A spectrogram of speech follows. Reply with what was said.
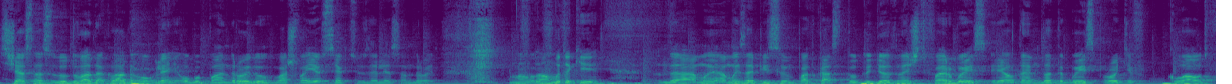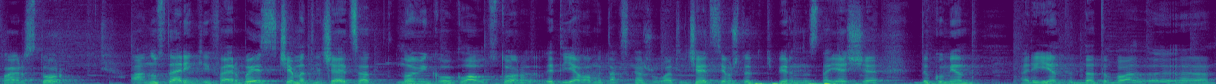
сейчас у нас идут два доклада. О, глянь, оба по андроиду. Ваш в iOS-секцию залез Android. Ну да, мы такие. Да, мы, а мы записываем подкаст. Тут идет, значит, Firebase Real-Time Database против Cloud Firestore. А, ну старенький Firebase, чем отличается от новенького Cloud Store? Это я вам и так скажу. Отличается тем, что это теперь настоящая документ ориенты датабаза, э,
